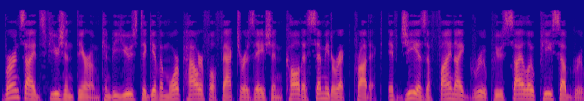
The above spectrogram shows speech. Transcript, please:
Burnside's fusion theorem can be used to give a more powerful factorization called a semidirect product. If G is a finite group whose Sylow P subgroup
